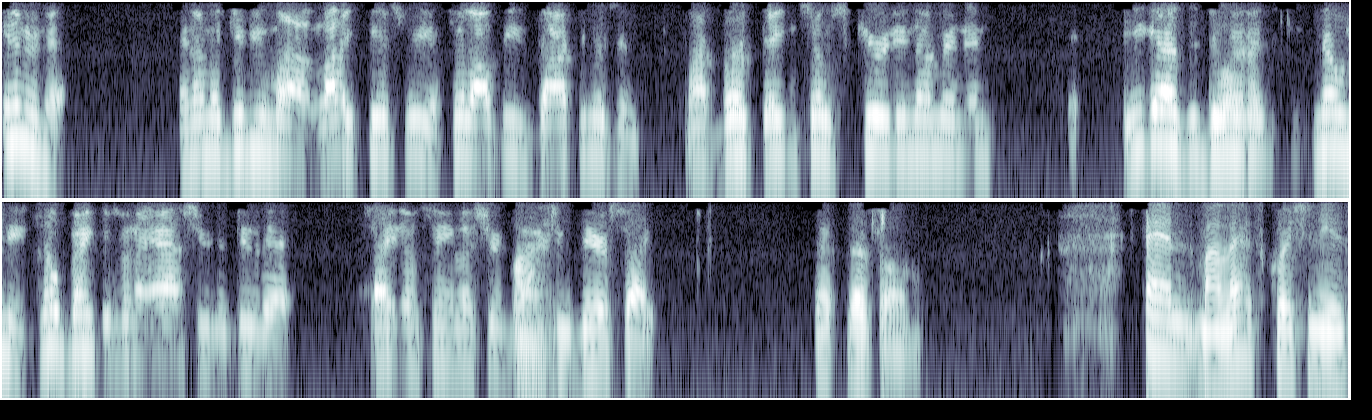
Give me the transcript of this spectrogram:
internet. And I'm gonna give you my life history and fill out these documents and my birth date and social security number and, and you guys are doing it. No need. No bank is gonna ask you to do that. I'm saying unless you're going Right. to their site. That, that's all. And my last question is,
